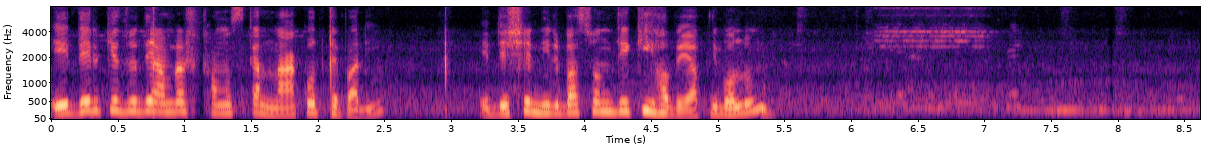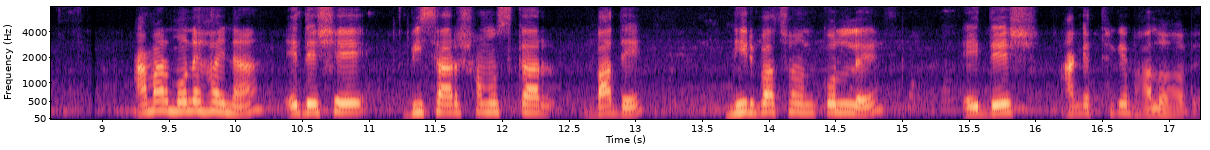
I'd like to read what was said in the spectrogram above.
এদেরকে যদি আমরা সংস্কার না করতে পারি, এ দেশে নির্বাচন দিয়ে কি হবে আপনি বলুন? আমার মনে হয় না, এ দেশে বিচার সংস্কার বাদে নির্বাচন করলে এই দেশ আগের থেকে ভালো হবে।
